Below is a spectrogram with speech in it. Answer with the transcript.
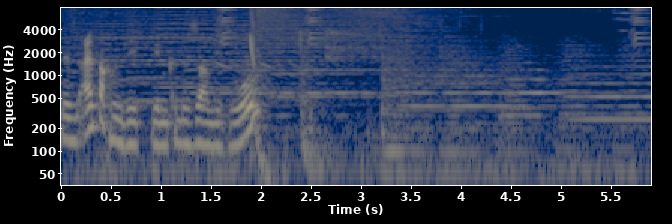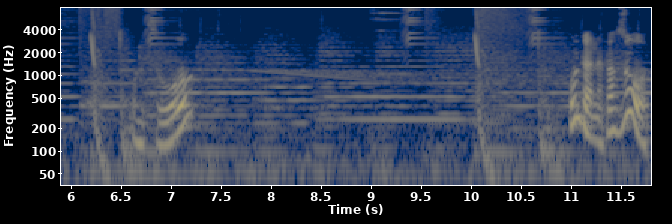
Den einfachen Weg gehen, könnte sagen so. Und so. Und dann einfach so.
